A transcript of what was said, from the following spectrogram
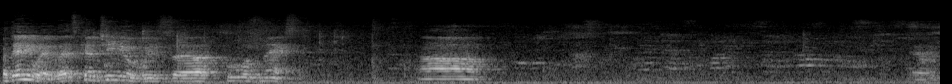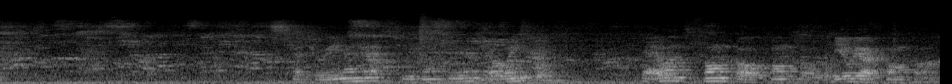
But anyway, let's continue with uh, who was next. Uh, yeah. Katerina has, she's not here, showing. Yeah, I want phone call, phone call. Here we are, phone call.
